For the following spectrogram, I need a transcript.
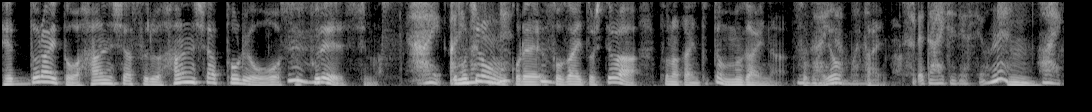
ヘッドライトを反射する反射塗料をスプレーします。うんはい、もちろんこれ、素材としてはトナカイにとっても無害な素材を使います。それ大事ですよね。うん、はい。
